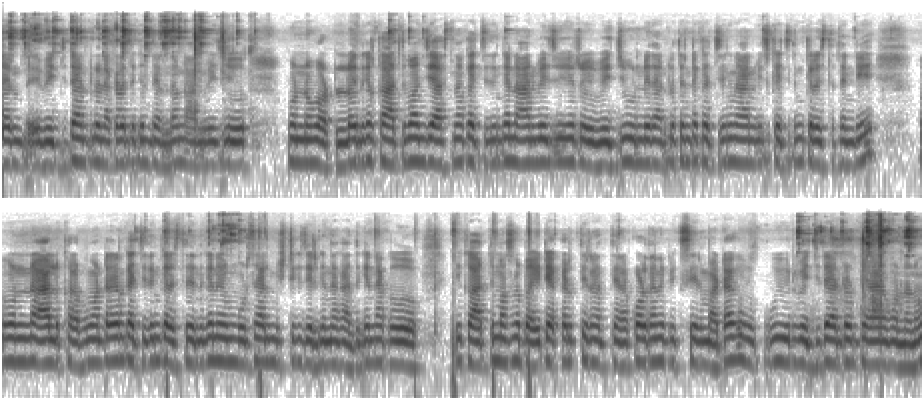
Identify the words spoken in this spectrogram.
దాని వెజ్ దాంట్లో ఎక్కడ దగ్గర తిందాం నాన్ వెజ్ ఉన్న హోటల్లో. ఎందుకంటే కార్తీమాసం చేస్తున్నాం ఖచ్చితంగా నాన్ వెజ్ వెజ్ ఉండే దాంట్లో తింటే ఖచ్చితంగా నాన్ వెజ్ ఖచ్చితంగా కలుస్తుందండి. ఉన్న వాళ్ళు కలపమంటారు కానీ ఖచ్చితంగా కలుస్తుంది. ఎందుకంటే నేను మూడు సార్లు మిస్టేక్ జరిగింది నాకు. అందుకే నాకు ఈ కార్తీక మాసంలో బయట ఎక్కడ తిన తినకూడదని ఫిక్స్ అనమాట. ప్యూర్ వెజ్ దాంట్లో తినాలనుకున్నాను.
